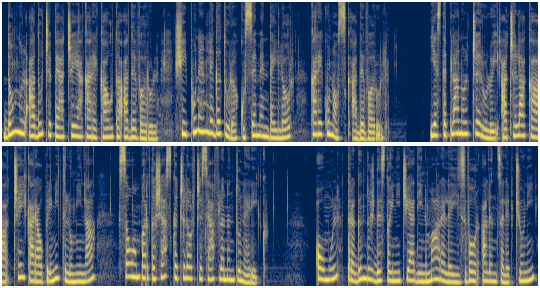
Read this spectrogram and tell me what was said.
Domnul aduce pe aceia care caută adevărul și îi pune în legătură cu semeni de lor care cunosc adevărul. Este planul cerului acela ca cei care au primit lumina să o împărtășească celor ce se află în întuneric. Omul, trăgându-și de stoinicia din marele izvor al înțelepciunii,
